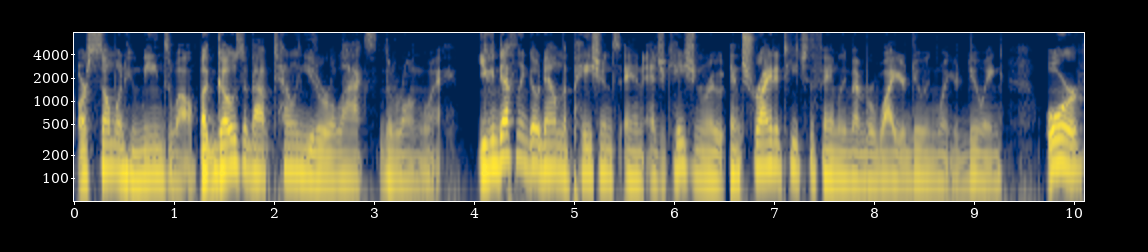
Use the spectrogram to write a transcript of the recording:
or someone who means well, but goes about telling you to relax the wrong way. You can definitely go down the patience and education route and try to teach the family member why you're doing what you're doing, or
